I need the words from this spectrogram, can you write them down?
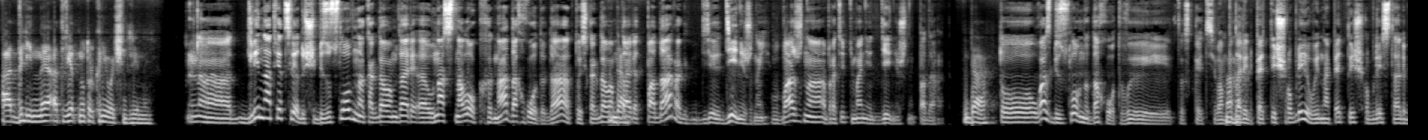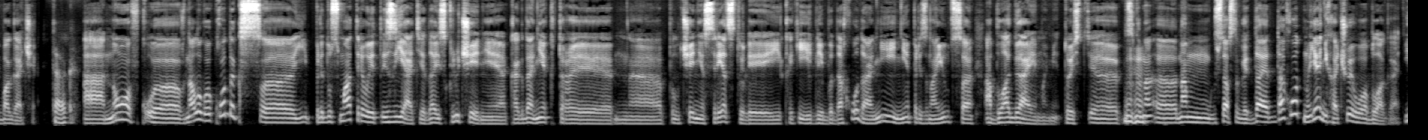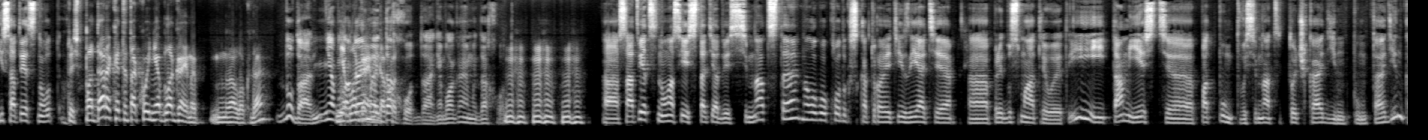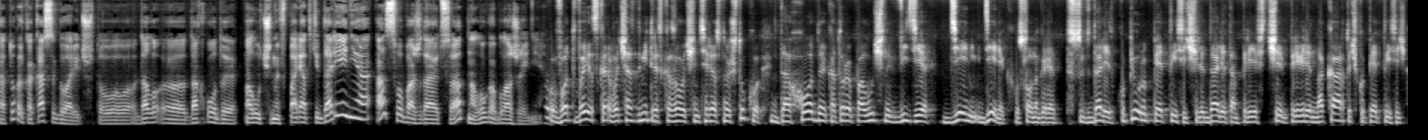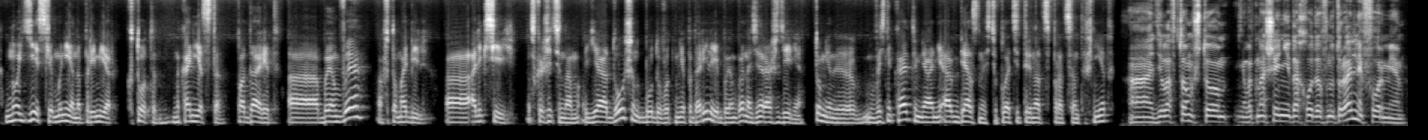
А длинный ответ, ну только не очень длинный. А, длинный ответ следующий. Безусловно, когда вам дарят... Э, у нас налог на доходы, да, то есть когда вам да. дарят подарок денежный, важно обратить внимание денежный подарок да. то у вас, безусловно, доход. Вы, так сказать, вам ага. подарили 5000 рублей, вы на 5000 рублей стали богаче. Так. А, но в, э, в налоговый кодекс э, предусматривает изъятие, да, исключение, когда некоторые э, получения средств или какие-либо доходы, они не признаются облагаемыми. То есть угу. нам государство говорит, да, это доход, но я не хочу его облагать. И, соответственно, вот... То есть подарок – это такой необлагаемый налог, да? Ну да, необлагаемый, необлагаемый доход доход, да, необлагаемый доход. Угу, угу, угу. А, соответственно, у нас есть статья 217 налогового кодекса, которая эти изъятия а, предусматривает, и там есть э, подпункт 18.1 пункта 1, который как раз и говорит, что э, доходы, полученные в порядке дарения, освобождаются от налогообложения. Вот вы, вот сейчас Дмитрий сказал очень интересную штуку. Доходы, которые получены в виде денег, денег условно говоря, дали купюру 5000 или дали там перевели на карточку 5000, но если мне, например, кто-то наконец-то подарит э, BMW автомобиль, э, Алексей, скажите нам, я должен буду, вот мне подарили BMW на день рождения, то мне э, возникает у меня обязанность уплатить 13%? Нет? А, дело в том, что в отношении доходов в натуральной форме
